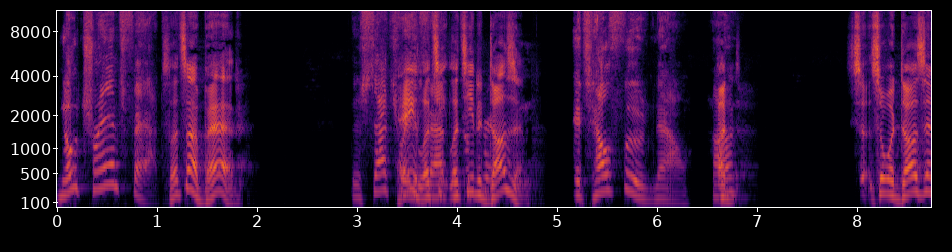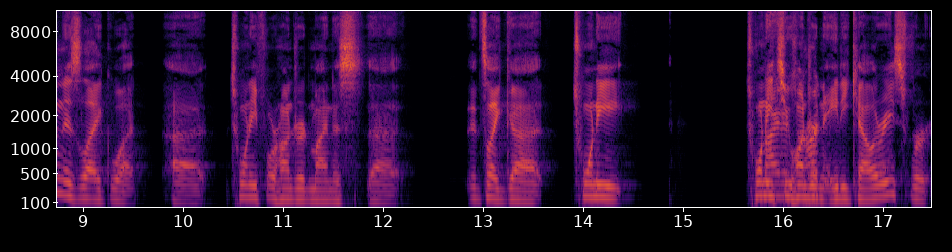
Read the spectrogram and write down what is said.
No trans fats. So that's not bad. There's saturated. Hey, let's fat, eat, let's eat a dozen. It's health food now. A- so, so a dozen is like what? Uh 2400 minus uh it's like uh 20 2280 calories for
